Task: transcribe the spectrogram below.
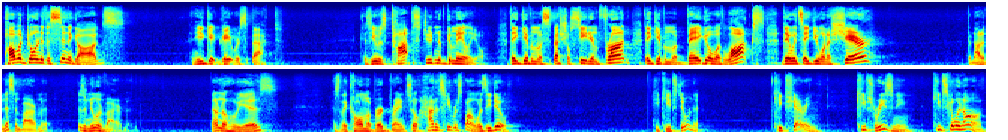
Paul would go into the synagogues and he'd get great respect because he was top student of Gamaliel. They'd give him a special seat in front. They'd give him a bagel with lox. They would say, Do you want to share? But not in this environment. This is a new environment. They don't know who he is. And so they call him a bird brain. So how does he respond? What does he do? He keeps doing it, keeps sharing, keeps reasoning, keeps going on.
